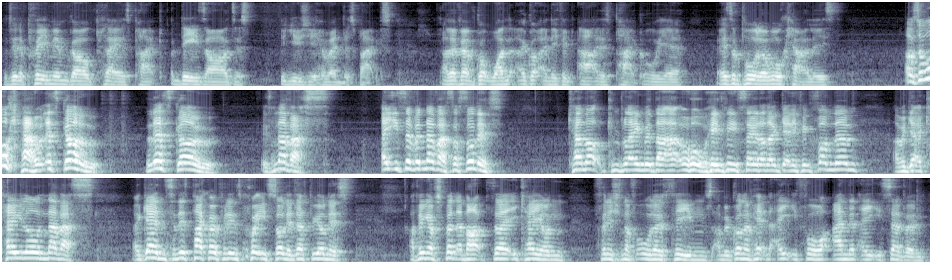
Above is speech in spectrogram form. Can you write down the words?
We'll do the premium gold players pack. These are just usually horrendous packs. I don't think I've got one. I got anything out of this pack all year. It's a baller walkout at least. Oh, it's a walkout. Let's go. Let's go. It's Navas. 87 Navas. Saw this. Cannot complain with that at all. Here's me saying I don't get anything from them. And we get a Keylor Navas. Again, so this pack opening is pretty solid, let's be honest. I think I've spent about 30k on finishing off all those teams, and we've gone and hit an 84 and an 87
